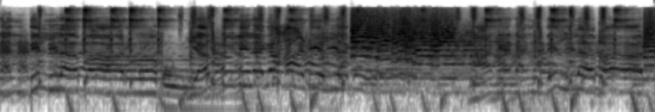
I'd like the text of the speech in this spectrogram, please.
ನಂದಿಲ್ಲ ಬಾರೋ ಎಂದು ನಿನಗ ಆಡಿಲ್ಲ ನಾನೇ ನಂದಿಲ್ಲ ಬಾರೋ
